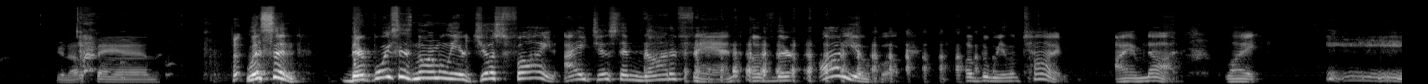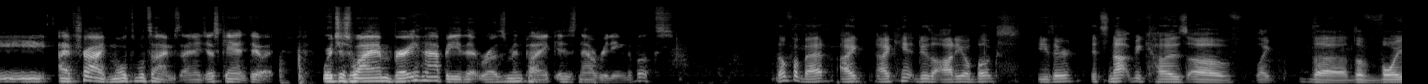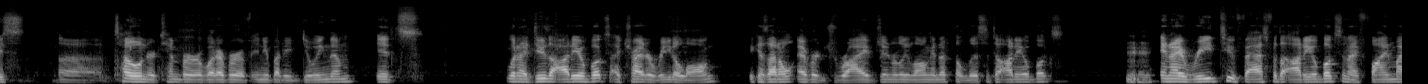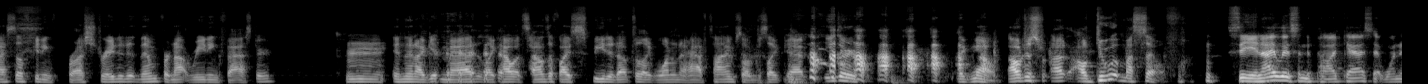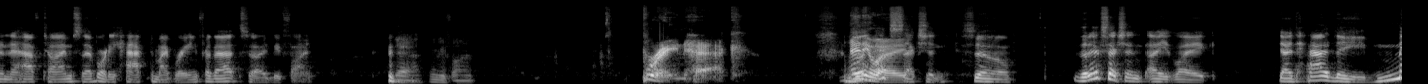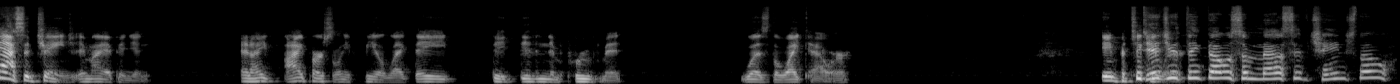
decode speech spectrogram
you're not a fan. Listen, their voices normally are just fine. I just am not a fan of their audiobook of The Wheel of Time. I am not. Like, I've tried multiple times and I just can't do it, which is why I'm very happy that Rosamund Pike is now reading the books. Don't feel bad. I I can't do the audiobooks either. It's not because of like the the voice uh tone or timbre or whatever of anybody doing them. It's when I do the audiobooks, I try to read along because I don't ever drive generally long enough to listen to audiobooks. Mhm. And I read too fast for the audiobooks and I find myself getting frustrated at them for not reading faster. Mm. And then I get mad at like how it sounds if I speed it up to like one and a half times. So I'm just like, yeah, either like no, I'll just I, I'll do it myself. See, and I listen to podcasts at one and a half times, so I've already hacked my brain for that, so I'd be fine. yeah, it'll be fine. Brain hack. Anyway. section. So the next section, I like that had a massive change in my opinion, and I I personally feel like they they did an improvement. Was the White Tower in particular? Did you think that was a massive change though?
